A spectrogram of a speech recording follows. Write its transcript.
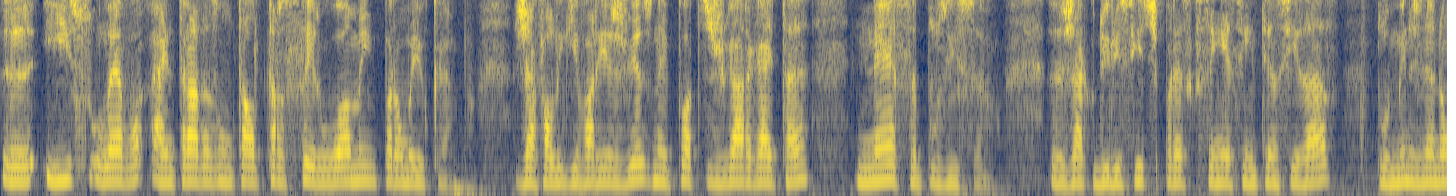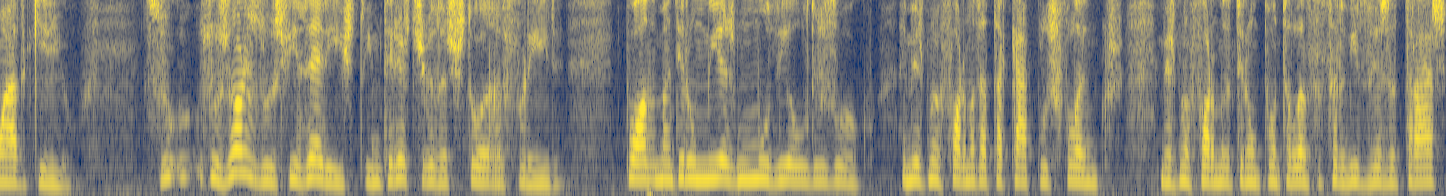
eh, e isso leva à entrada de um tal terceiro homem para o meio-campo. Já falei aqui várias vezes na hipótese de jogar Gaetan nessa posição, eh, já que o Diricic parece que sem essa intensidade, pelo menos ainda não a adquiriu. Se, se o Jorge Jesus fizer isto e meter estes jogadores que estou a referir, pode manter o mesmo modelo de jogo, a mesma forma de atacar pelos flancos, a mesma forma de ter um ponta-lança servido desde atrás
